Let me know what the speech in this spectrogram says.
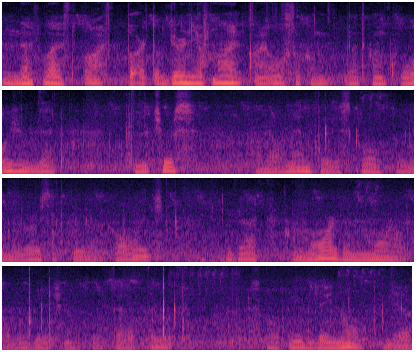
In that last part, part of journey of mine, I also con- got conclusion that teachers from elementary school to university or college got more than moral obligation to tell truth. So if they know they are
